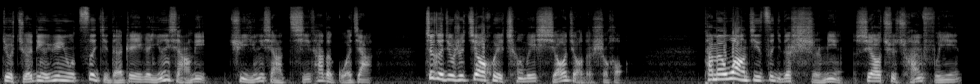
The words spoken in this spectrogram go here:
就决定运用自己的这个影响力去影响其他的国家。这个就是教会成为小角的时候，他们忘记自己的使命是要去传福音，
